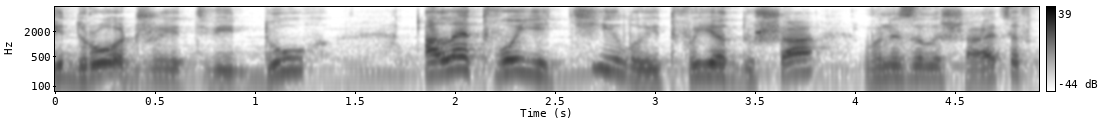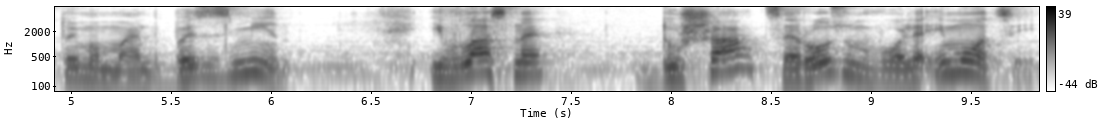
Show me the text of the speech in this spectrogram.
відроджує твій дух, але твоє тіло і твоя душа вони залишаються в той момент без змін. І, власне, душа це розум, воля, емоції.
